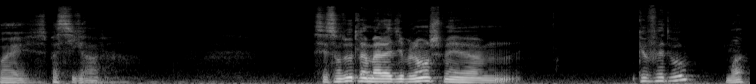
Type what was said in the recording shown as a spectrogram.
Ouais, c'est pas si grave. C'est sans doute la maladie blanche, mais... euh, Que faites-vous? Moi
